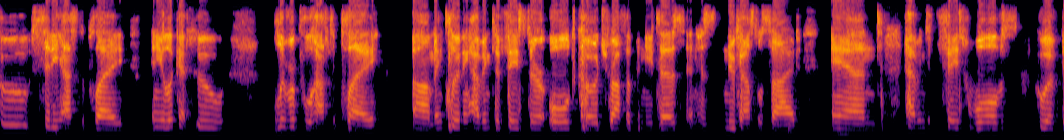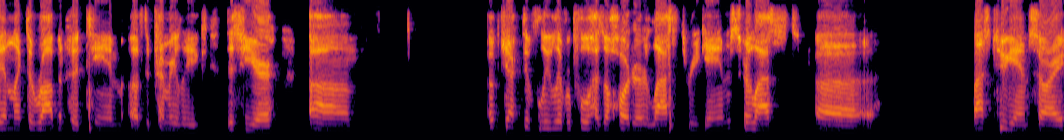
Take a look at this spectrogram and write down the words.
who City has to play, and you look at who Liverpool have to play, um, including having to face their old coach Rafa Benitez and his Newcastle side, and having to face Wolves, who have been like the Robin Hood team of the Premier League this year. Um, objectively, Liverpool has a harder last three games or last uh, last two games. Sorry,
